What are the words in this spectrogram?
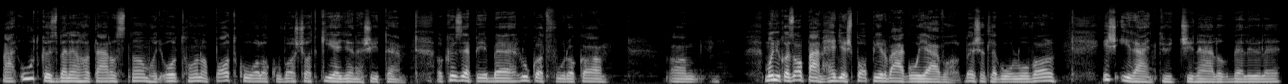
Már útközben elhatároztam, hogy otthon a patkó alakú vasat kiegyenesítem. A közepébe lukat fúrok a, a mondjuk az apám hegyes papírvágójával, esetleg ollóval, és iránytűt csinálok belőle,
